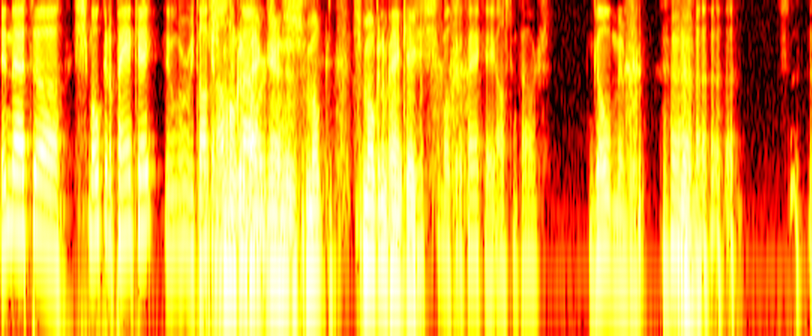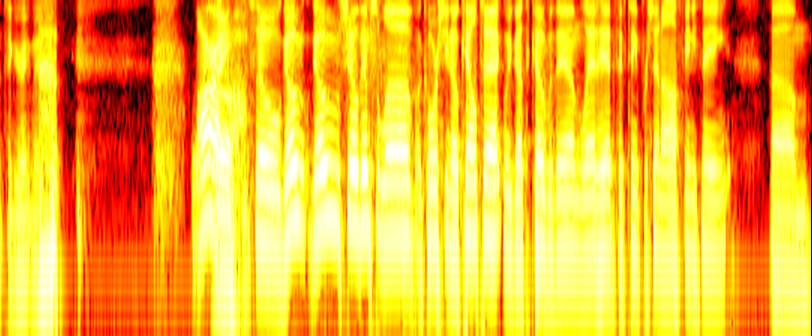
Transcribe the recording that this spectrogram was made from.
Isn't that uh, smoking a pancake? Were we talking Austin smoking Powers? A pan- yeah, smoke, smoking a pancake. Smoking a pancake, Austin Powers. Goldmember. That's a great movie. All right, so go go show them some love. Of course, you know Keltec. We've got the code with them. Leadhead fifteen percent off anything um,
